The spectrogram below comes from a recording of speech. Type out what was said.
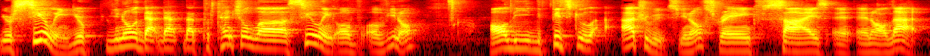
your ceiling your you know that that that potential uh, ceiling of of you know all the, the physical attributes you know strength size and, and all that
